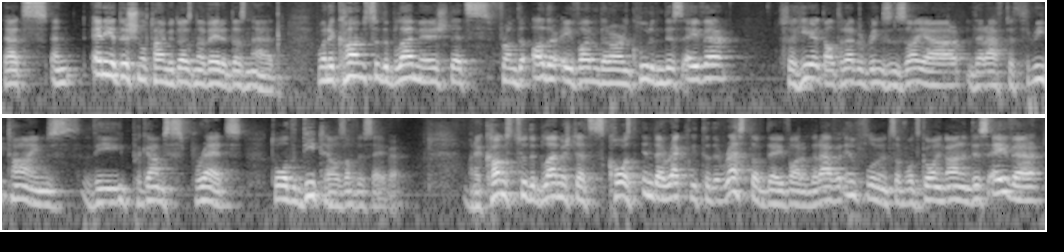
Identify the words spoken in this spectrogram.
That's, and any additional time it does an Aveda doesn't add. When it comes to the blemish that's from the other Avadim that are included in this Ava, so here the Alter Rebbe brings in Zohar that after three times the Pagam spreads to all the details of the Ava. When it comes to the blemish that's caused indirectly to the rest of the Avadim that have an influence of what's going on in this Ava,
